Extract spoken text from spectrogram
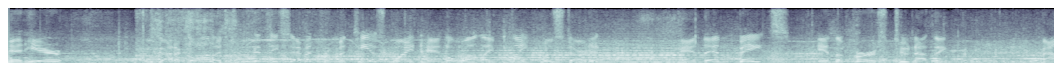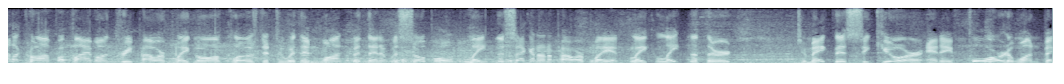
And here, Who got a goal at 2.57 from Mattias Weinhandl while a fight was started. And then Bates in the first 2 0. Malakhov, a 5 on 3 power play goal, closed it to within one, but then it was Sopel late in the second on a power play and Blake late in the third to make this secure and a 4 to 1 victory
